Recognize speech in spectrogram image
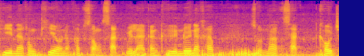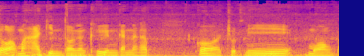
ที่นักท่องเที่ยวนะครับส่องสัตว์เวลากลางคืนด้วยนะครับ ส่วนมากสัตว์เขาจะออกมาหากินตอนกลางคืนกันนะครับ ก็จุดนี้มองไป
